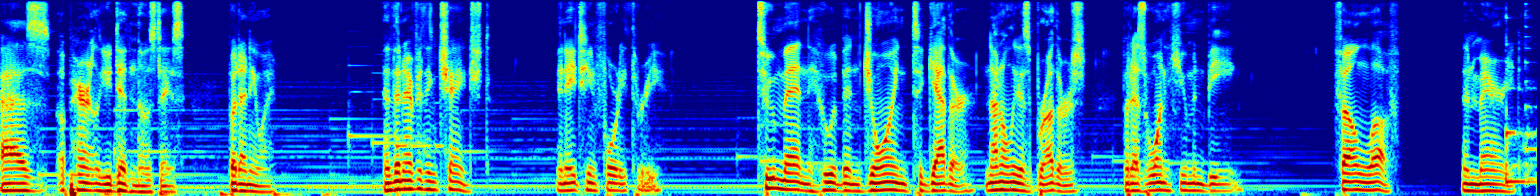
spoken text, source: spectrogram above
as apparently you did in those days. But anyway. And then everything changed. In 1843, two men who had been joined together, not only as brothers, but as one human being, fell in love and married.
